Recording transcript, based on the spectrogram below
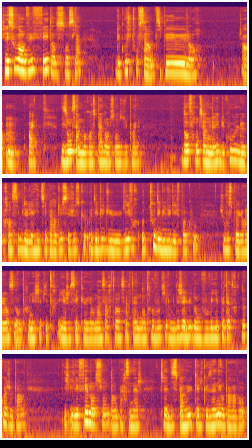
je l'ai souvent vu fait dans ce sens-là. Du coup, je trouve ça un petit peu genre. Genre, hum, ouais. Disons que ça me rose pas dans le sens du poil. Dans Frontières numériques, du coup, le principe de l'héritier perdu, c'est juste qu'au début du livre, au tout début du livre pour le coup, je vous spoil rien, c'est dans le premier chapitre, et je sais qu'il y en a certains, certaines d'entre vous qui l'ont déjà lu, donc vous voyez peut-être de quoi je parle. Il est fait mention d'un personnage qui a disparu quelques années auparavant,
